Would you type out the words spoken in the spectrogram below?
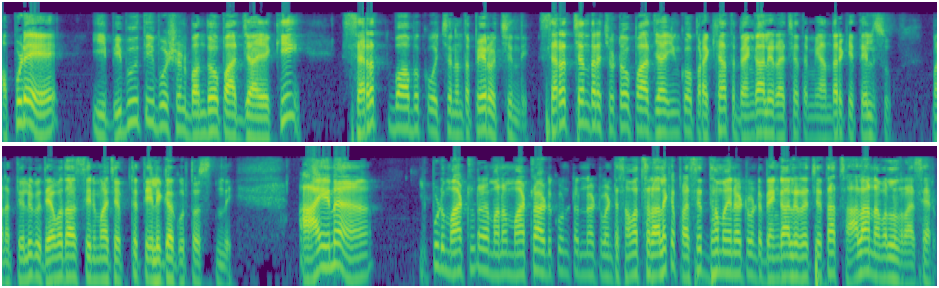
అప్పుడే ఈ విభూతిభూషణ్ బందోపాధ్యాయకి శరత్ బాబుకు వచ్చినంత పేరు వచ్చింది. శరత్ చంద్ర ఇంకో ప్రఖ్యాత బెంగాలీ రచయిత మీ అందరికీ తెలుసు. మన తెలుగు దేవదాస్ సినిమా చెప్తే తేలిగ్గా గుర్తొస్తుంది. ఆయన ఇప్పుడు మాట్లా మనం మాట్లాడుకుంటున్నటువంటి సంవత్సరాలకి ప్రసిద్ధమైనటువంటి బెంగాలీ రచయిత చాలా నవలలు రాశారు.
